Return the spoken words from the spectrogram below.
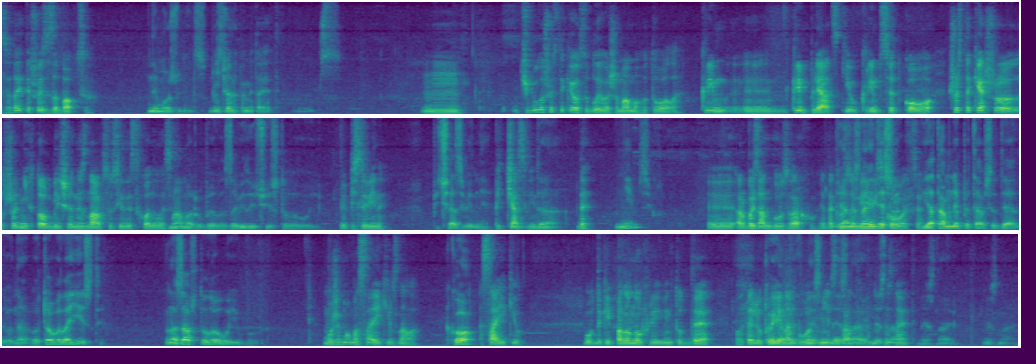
Згадайте щось за бабцю. Не можу ніц. Нічого не пам'ятаєте. М, Чи було щось таке особливе, що мама готувала? Крім, е, крім пляцків, крім святкового. Щось таке, що, що ніхто більше не знав, сусіди сходилися. Мама робила завідуючою столовою. Після війни. Під час війни. Під час війни. Да. Де? В німців. Е, Арбайзан був зверху, я так Я не розумію, знаю, де військова що- це. Я там не питався, де вона готувала їсти. Вона зав столовою була. Може, мама Саїків знала? Ко? Саїків. Був такий пан Онуфрій, він тут, де готель Україна був не, не знаю, не знаю, не знаю,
